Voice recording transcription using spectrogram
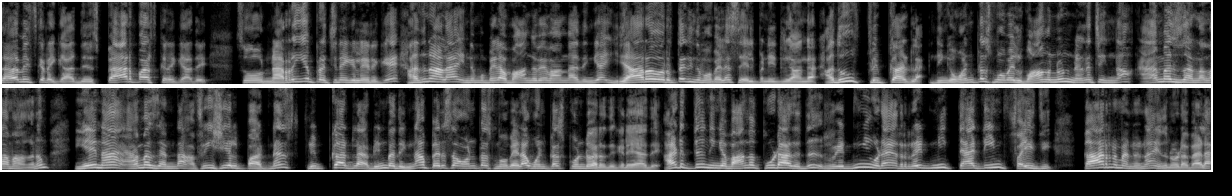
சர்வீஸ் கிடைக்காது ஸ்பேர் பார்ட்ஸ் கிடைக்காது. ஸோ நிறைய பிரச்சனைகள் இருக்கு. அதனால இந்த மொபைலை வாங்கவே வாங்காதீங்க. யாரோ ஒருத்தர் இந்த மொபைலை சேல் பண்ணிட்டு இருக்காங்க அதுவும் பிளிப்கார்ட்ல நீங்க ஒன் பிளஸ் மொபைல் வாங்கணும்னு நினைச்சீங்கன்னா அமேசான்ல தான் வாங்கணும். ஏன்னா அமேசான் தான் அபிஷியல் பார்ட்னர்ஸ் பிளிப்கார்ட்ல அப்படின்னு பாத்தீங்கன்னா பெருசா ஒன் பிளஸ் மொபைலா ஒன் பிளஸ் கொண்டு வரது கிடையாது. அடுத்து நீங்க வாங்கக்கூடாதது ரெட்மியோட ரெட்மி தேர்ட்டீன் ஃபைவ் ஜி காரணம் என்னன்னா இதனோட விலை.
